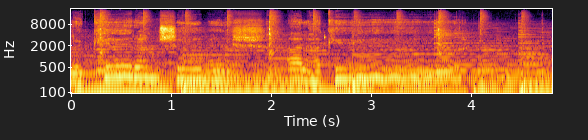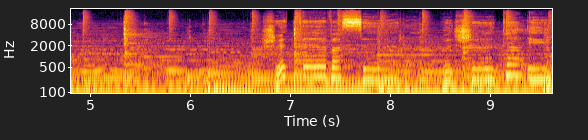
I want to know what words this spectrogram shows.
לקרן שמש על הקיר. שתבשר ושתאיר.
